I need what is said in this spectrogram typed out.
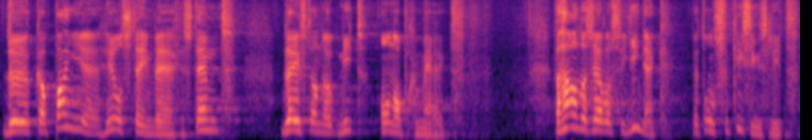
De campagne Heel Steenbergen stemt bleef dan ook niet onopgemerkt. We haalden zelfs Jinek met ons verkiezingslied.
